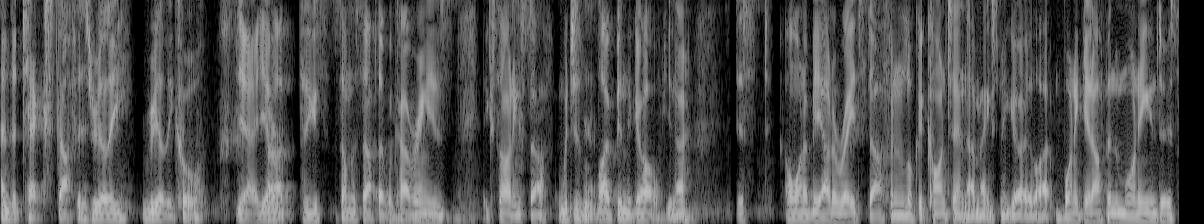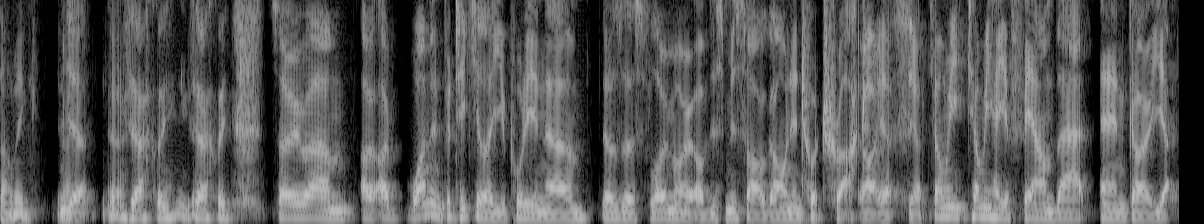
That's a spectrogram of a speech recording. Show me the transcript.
and the tech stuff is really really cool. Yeah, yeah. I think some of the stuff that we're covering is exciting stuff, which is like been the goal, you know. Just I want to be able to read stuff and look at content that makes me go like want to get up in the morning and do something. you know? Yeah, yeah. exactly, exactly. So um, I, I one in particular you put in um, there was a slow mo of this missile going into a truck. Oh yeah, yeah. Tell me, tell me how you found that and go. Yeah,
